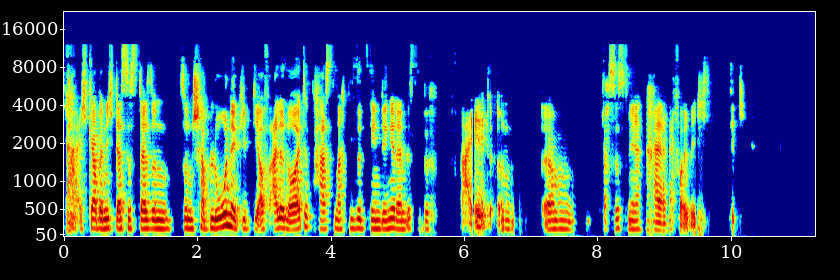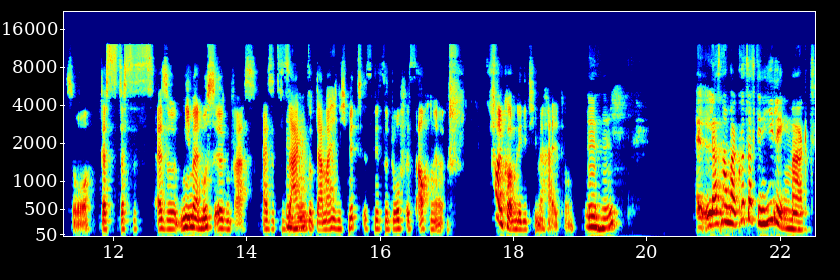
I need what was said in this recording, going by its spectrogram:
ja, ich glaube nicht, dass es da so ein, so ein Schablone gibt, die auf alle Leute passt. Mach diese zehn Dinge, dann bist du befreit. Und ähm, das ist mir halt voll wichtig. So, das, das ist, also niemand muss irgendwas. Also zu sagen, mhm. so da mache ich nicht mit, ist mir so doof, ist auch eine vollkommen legitime Haltung. Mhm. Äh, lass noch mal kurz auf den Healing-Markt.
